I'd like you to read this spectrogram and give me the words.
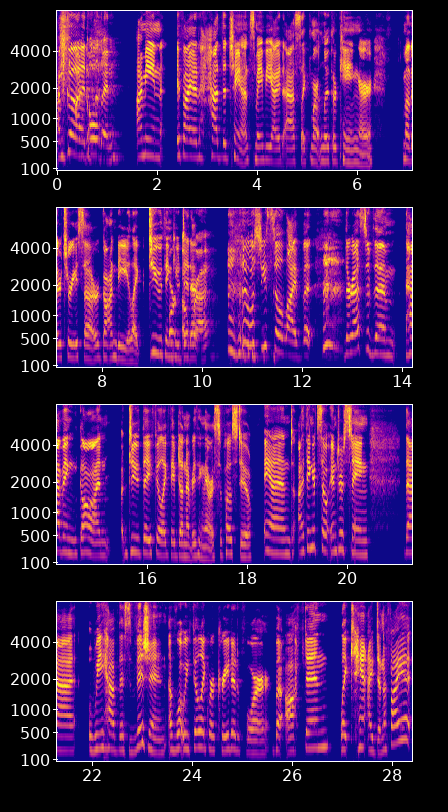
I'm good. I'm golden. I mean, if I had had the chance, maybe I'd ask like Martin Luther King or Mother Teresa or Gandhi, like, do you think or you did Oprah. it? well, she's still alive, but the rest of them having gone, do they feel like they've done everything they were supposed to? And I think it's so interesting that we have this vision of what we feel like we're created for, but often like can't identify it.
